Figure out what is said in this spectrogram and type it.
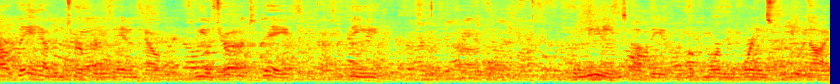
how they have interpreted and how we interpret today the the meanings of the, the Book of Mormon warnings for you and I.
